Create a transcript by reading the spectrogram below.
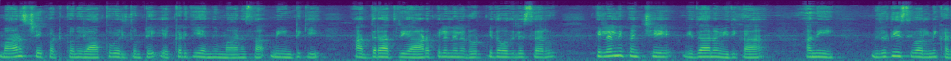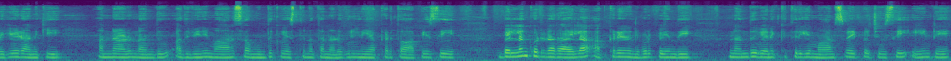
మానస్ చేపట్టుకొని లాక్కు వెళ్తుంటే ఎక్కడికి అంది మానస మీ ఇంటికి? అర్ధరాత్రి ఆడపిల్లని రోడ్ మీద వదిలేశారు. పిల్లల్ని పెంచే విధానం ఇదికా అని నిలదీసి వాళ్ళని కడిగేయడానికి అన్నాడు నందు. అది విని మానస ముందుకు వేస్తున్న తన అడుగుల్ని అక్కడితో ఆపేసి బెల్లం కొట్టిన రాయిలా అక్కడే నిలబడిపోయింది. నందు వెనక్కి తిరిగి మానస వైపే చూసి ఏంటి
